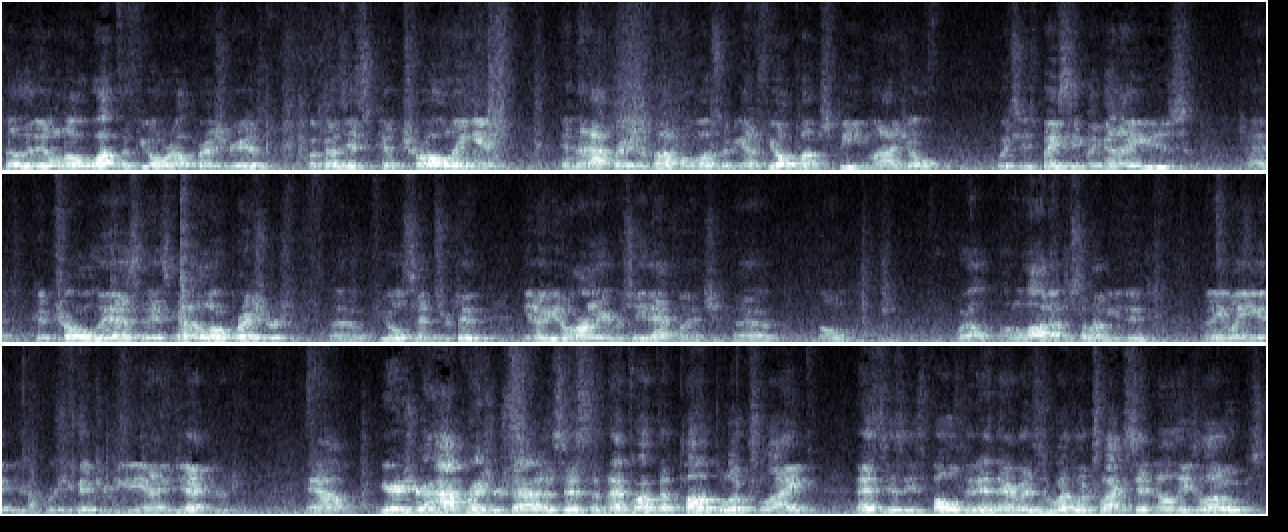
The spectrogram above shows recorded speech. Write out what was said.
so that it'll know what the fuel rail pressure is because it's controlling it in the high pressure pump. Well, most of you got a fuel pump speed module, which is basically gonna use, uh, control this, and it's got a low pressure, uh, fuel sensor too. You know, you don't hardly ever see that much, uh, on, well, on a lot of them, some of them you do. But anyway, you your, of course, you got your GDI injectors. Now, here's your high pressure side of the system. That's what the pump looks like. That's just, it's bolted in there, but this is what it looks like sitting on these lobes.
